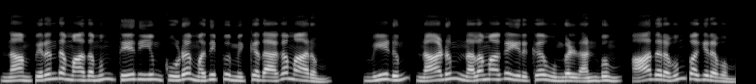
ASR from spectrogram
நாம் பிறந்த மாதமும் தேதியும் கூட மதிப்பு மிக்கதாக மாறும். வீடும் நாடும் நலமாக இருக்க உங்கள் அன்பும் ஆதரவும் பகிரவும்.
